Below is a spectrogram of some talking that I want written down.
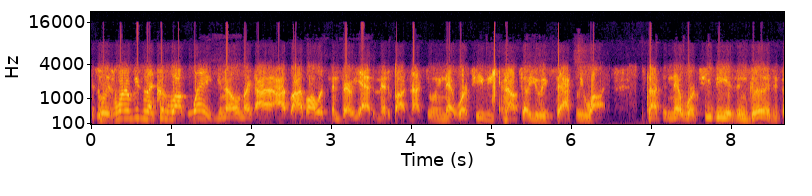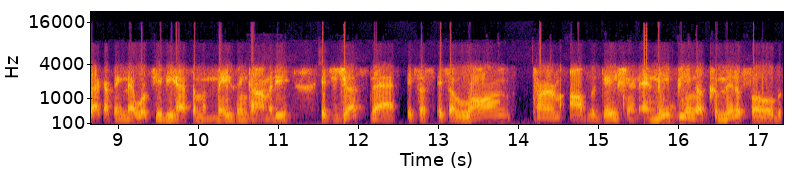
it was one of the reasons I couldn't walk away. You know, like I, I've, I've always been very adamant about not doing network TV, and I'll tell you exactly why. It's not that network TV isn't good. In fact, I think network TV has some amazing comedy. It's just that it's a it's a long term obligation, and me being a committophobe,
